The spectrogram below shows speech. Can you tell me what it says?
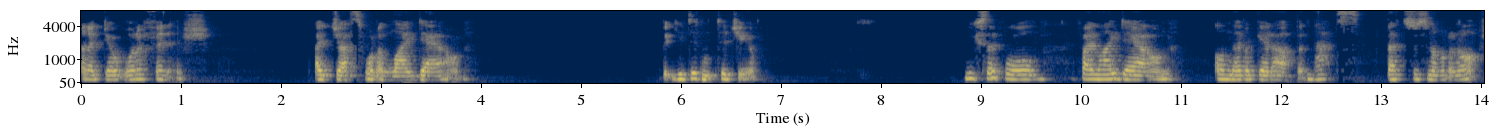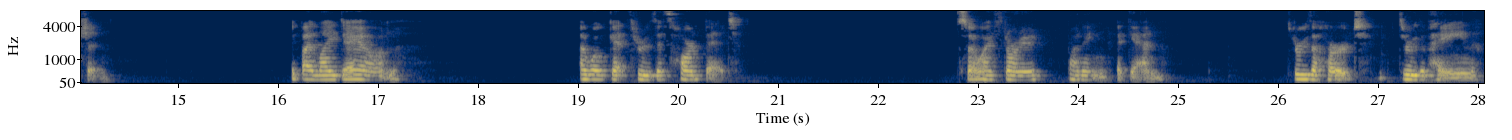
and I don't want to finish. I just want to lie down. But you didn't, did you? You said, well, if I lie down, I'll never get up, and that's that's just not an option. If I lie down, I won't get through this hard bit. So I started running again. Through the hurt, through the pain.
